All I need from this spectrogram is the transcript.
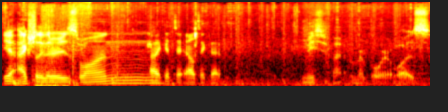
Yeah, actually, there is one. I could. ta- I'll take that. Let me see if I remember where it was.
